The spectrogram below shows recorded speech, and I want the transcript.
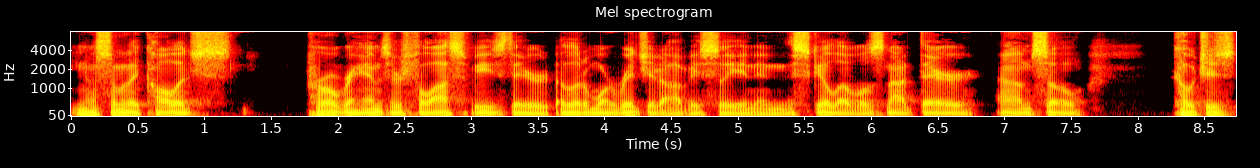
you know some of the college programs or philosophies, they're a little more rigid, obviously, and, and the skill level is not there. Um, so coaches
